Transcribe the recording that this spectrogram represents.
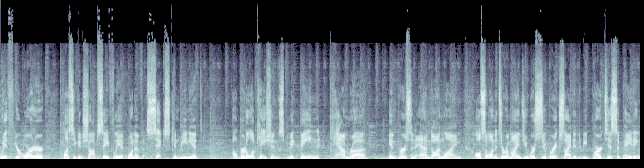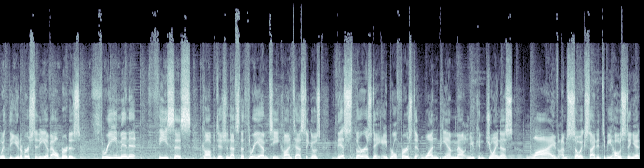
with your order. Plus, you can shop safely at one of six convenient Alberta locations, McBain Camera in person and online. Also, wanted to remind you we're super excited to be participating with the University of Alberta's three minute thesis competition. That's the 3MT contest. It goes this Thursday, April 1st at 1 p.m. Mountain. You can join us live. I'm so excited to be hosting it.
